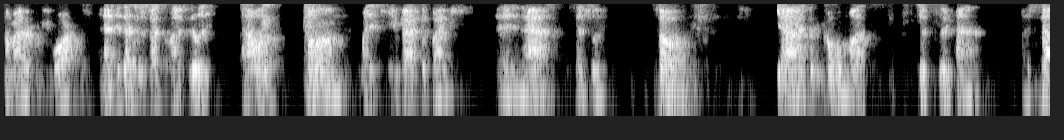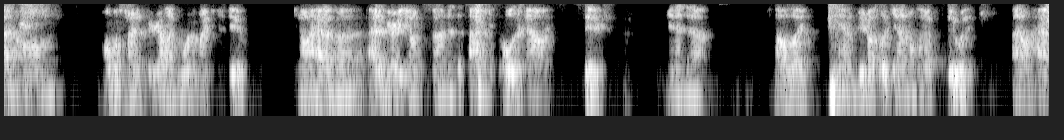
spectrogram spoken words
no matter who you are. And I did that to the best of my ability. And I was bummed when it came back to bite me in the ass, essentially. So, yeah, it took a couple months just to kind of, I sat at home, almost trying to figure out like, what am I going to do? You know, I have a, I had a very young son at the time. He's older now. He's six, and uh, I was like, damn, dude. I was looking at him. I was like, I do it. I don't have,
